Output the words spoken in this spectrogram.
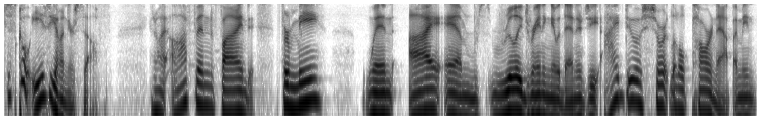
just go easy on yourself. You know, I often find for me, when I am really draining it with energy, I do a short little power nap. I mean,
